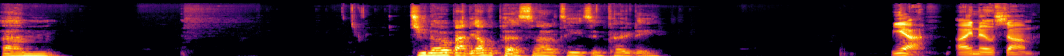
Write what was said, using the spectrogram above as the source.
um, do you know about the other personalities in Cody? Yeah, I know some.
